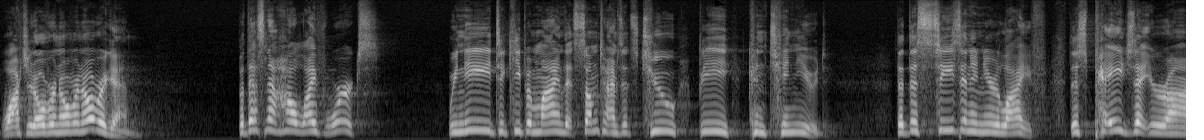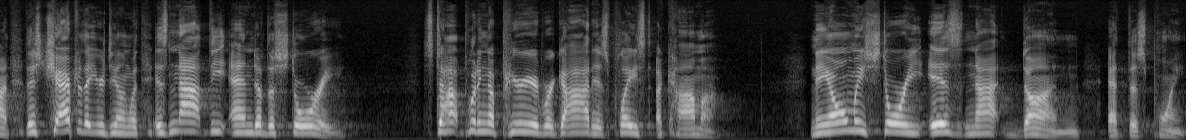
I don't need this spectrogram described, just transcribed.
watch it over and over and over again. But that's not how life works. We need to keep in mind that sometimes it's to be continued. That this season in your life, this page that you're on, this chapter that you're dealing with, is not the end of the story. Stop putting a period where God has placed a comma. Naomi's story is not done at this point.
